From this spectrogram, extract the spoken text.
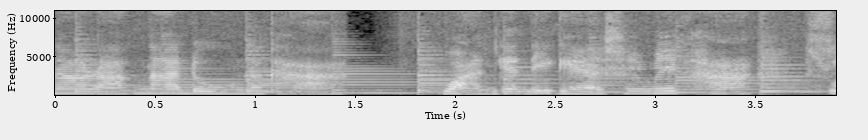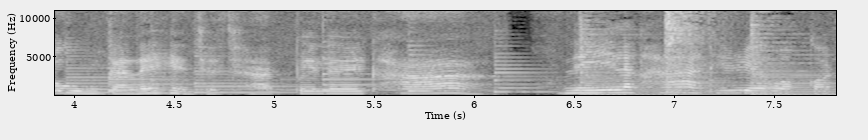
น่ารักน่าดูนะคะ หวานกันอีกแล้วใช่ไหมคะ ซูมกันได้เห็นชัดๆไปเลยค่ะ นี่แหละค่ะที่เรียกว่าก๊อตติชี่ไป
